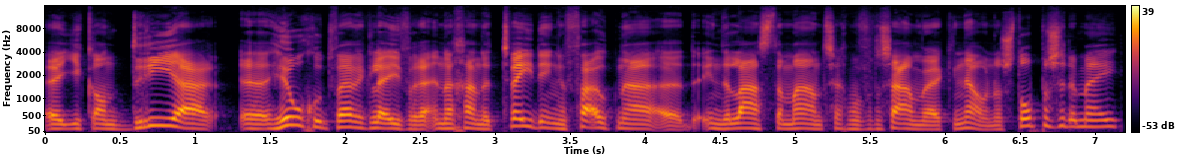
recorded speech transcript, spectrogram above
Uh, je kan drie jaar uh, heel goed werk leveren en dan gaan er twee dingen fout na, uh, in de laatste maand zeg maar, van de samenwerking. Nou, en dan stoppen ze ermee.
